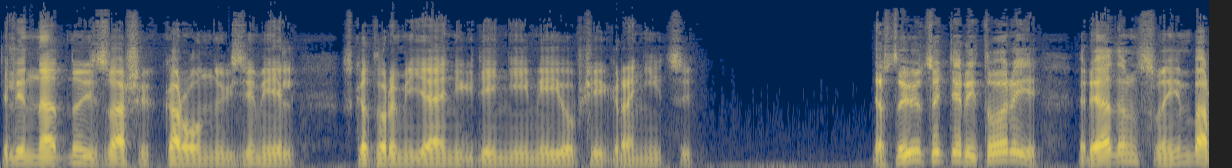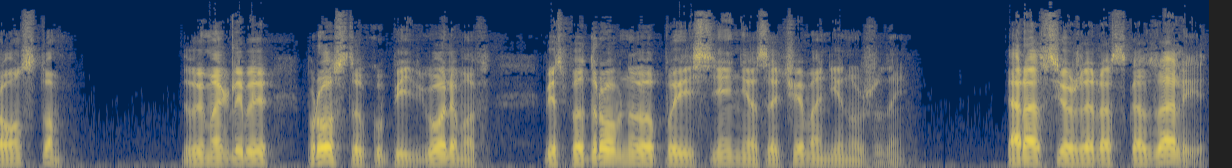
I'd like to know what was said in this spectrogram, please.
или на одной из ваших коронных земель, с которыми я нигде не имею общей границы. Остаются территории рядом с моим баронством. Вы могли бы просто купить големов без подробного пояснения, зачем они нужны. А раз все же рассказали,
